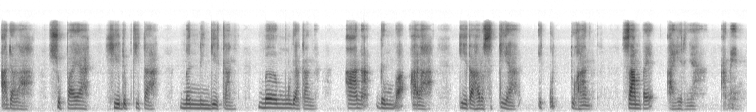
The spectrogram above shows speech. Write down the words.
adalah supaya hidup kita meninggikan, memuliakan anak domba Allah. Kita harus setia ikut Tuhan sampai akhirnya. Amin.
